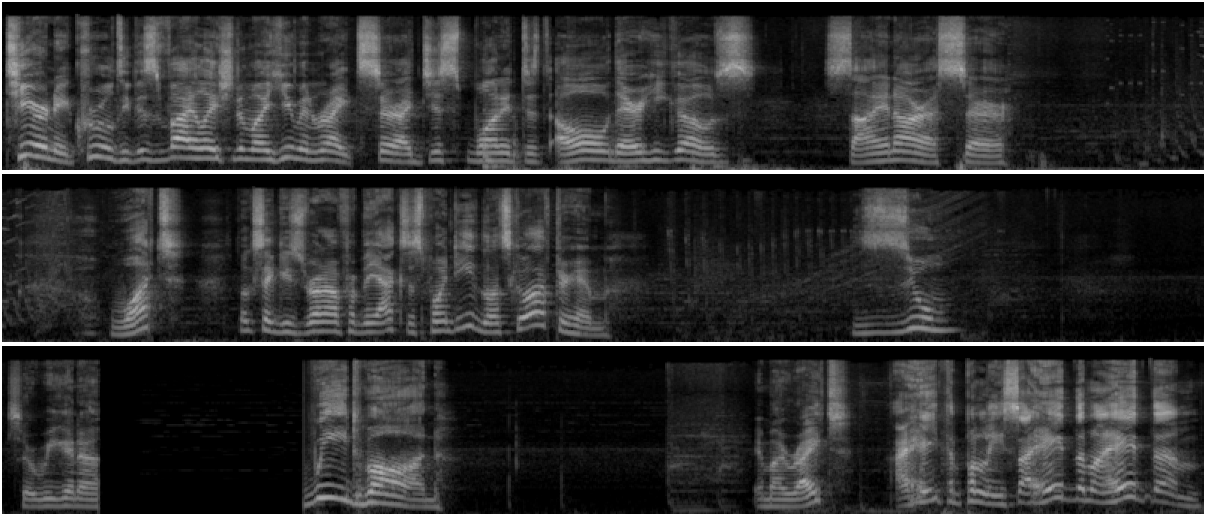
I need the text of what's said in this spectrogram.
Tyranny, cruelty, this is violation of my human rights, sir. I just wanted to... Oh, there he goes. Sayonara, sir. What? Looks like he's run out from the access point Eden. Let's go after him. Zoom. So are we gonna... Weedmon! Am I right? I hate the police. I hate them. I hate them.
